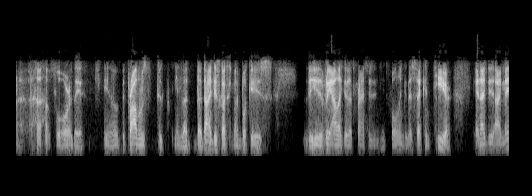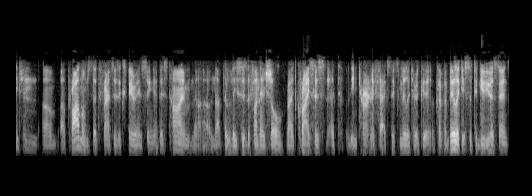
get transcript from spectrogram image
uh, for the you know the problems to, you know, that that I discuss in my book is the reality that France is indeed falling in the second tier. And I, did, I mentioned um, uh, problems that France is experiencing at this time. Uh, not the least is the financial right crisis that in turn affects its military capabilities. So to give you a sense,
